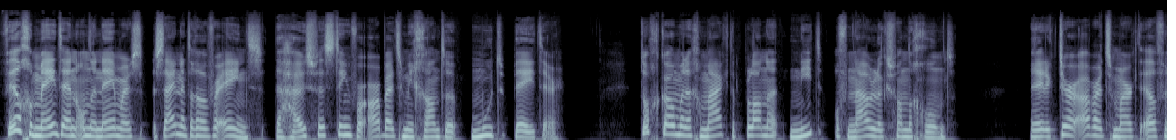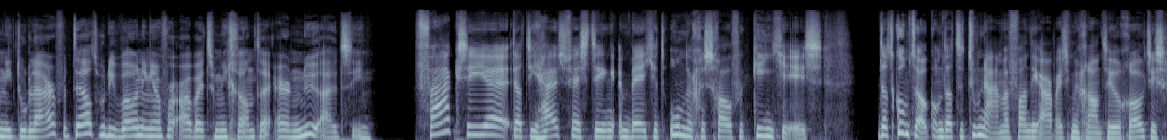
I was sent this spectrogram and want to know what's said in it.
Veel gemeenten en ondernemers zijn het erover eens. De huisvesting voor arbeidsmigranten moet beter. Toch komen de gemaakte plannen niet of nauwelijks van de grond. Redacteur arbeidsmarkt Elfanie Toulaar vertelt hoe die woningen voor arbeidsmigranten er nu uitzien. Vaak zie je dat die huisvesting een beetje het ondergeschoven kindje is. Dat komt ook omdat de toename van die arbeidsmigranten heel groot is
